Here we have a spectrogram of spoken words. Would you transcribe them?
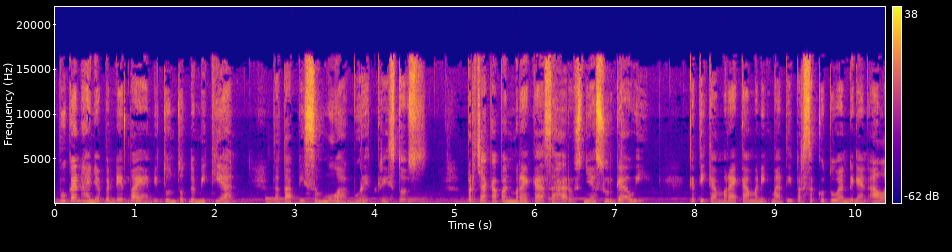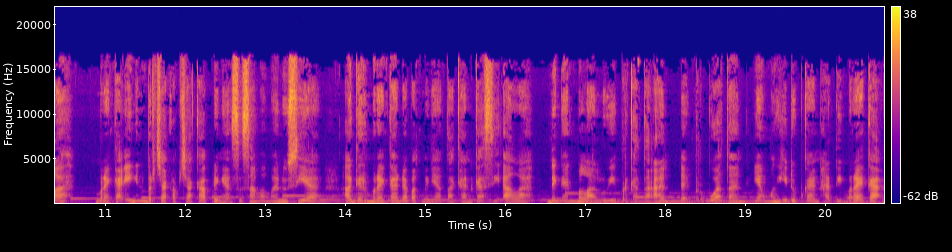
Bukan hanya pendeta yang dituntut demikian, tetapi semua murid Kristus. Percakapan mereka seharusnya surgawi, Ketika mereka menikmati persekutuan dengan Allah, mereka ingin bercakap-cakap dengan sesama manusia agar mereka dapat menyatakan kasih Allah dengan melalui perkataan dan perbuatan yang menghidupkan hati mereka.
